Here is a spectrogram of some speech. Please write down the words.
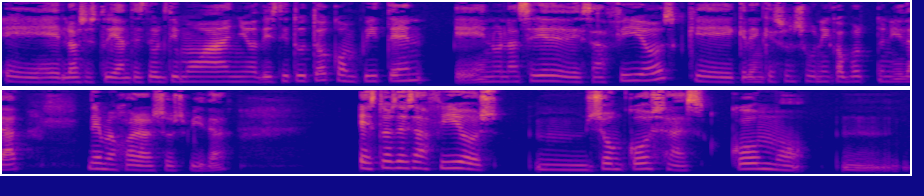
Eh, los estudiantes de último año de instituto compiten en una serie de desafíos que creen que son su única oportunidad de mejorar sus vidas. Estos desafíos mm, son cosas como mm,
